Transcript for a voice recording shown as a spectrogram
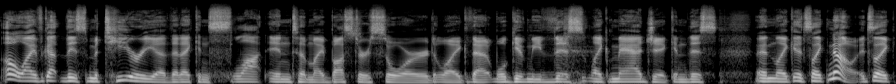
oh i've got this materia that i can slot into my buster sword like that will give me this like magic and this and like it's like no it's like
